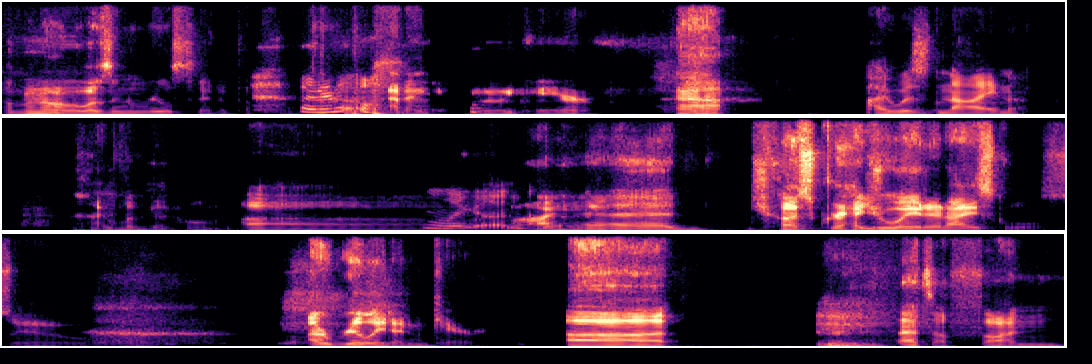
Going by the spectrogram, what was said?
I don't know. It wasn't in real estate at that point. I don't know. I didn't really care. I I was nine. i lived at home. Uh, Oh my God. I had just graduated high school, so I really didn't care. Uh, that's a fun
